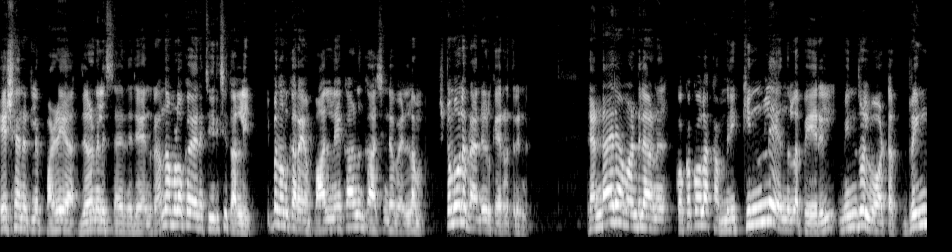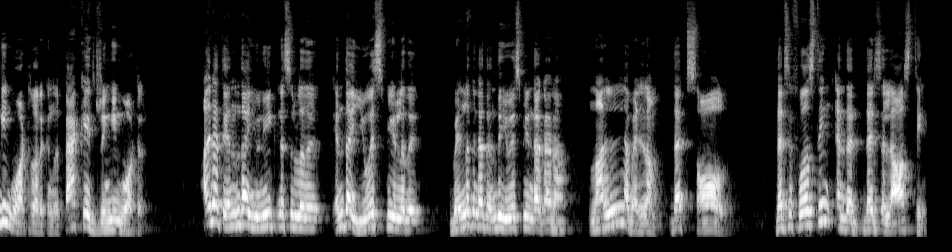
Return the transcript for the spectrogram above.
ഏഷ്യാനെറ്റിലെ പഴയ ജേർണലിസ്റ്റ് ആയിരുന്ന ജയേന്ദ്രൻ അന്ന് നമ്മളൊക്കെ അതിനെ ചിരിച്ചു തള്ളി. ഇപ്പം നമുക്കറിയാം പാലിനേക്കാളും കാശിന്റെ വെള്ളം ഇഷ്ടംപോലെ ബ്രാൻഡുകൾ കേരളത്തിലുണ്ട്. രണ്ടായിരം ആണ്ടിലാണ് കൊക്കക്കോല കമ്പനി കിൻലെ എന്നുള്ള പേരിൽ മിനറൽ വാട്ടർ ഡ്രിങ്കിങ് വാട്ടർ ഇറക്കുന്നത്. പാക്കേജ് ഡ്രിങ്കിങ് വാട്ടർ അതിനകത്ത് എന്താ യുണീക്നെസ് ഉള്ളത്? എന്താ യു എസ് പി ഉള്ളത്? വെള്ളത്തിന്റെ അകത്ത് എന്ത് യു എസ് പി ഉണ്ടാക്കാനാ? നല്ല വെള്ളം. That's all that's a first thing and that's a last thing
